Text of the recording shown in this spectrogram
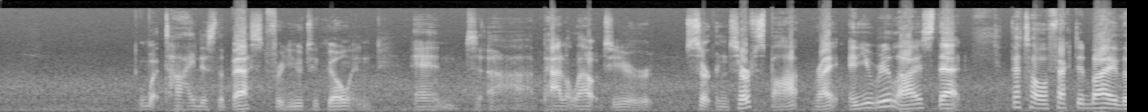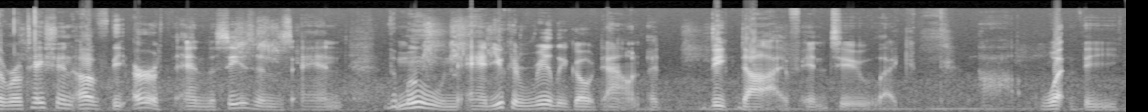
what tide is the best for you to go and and uh, paddle out to your certain surf spot, right? And you realize that that's all affected by the rotation of the earth and the seasons and the moon and you can really go down a deep dive into like uh, what the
